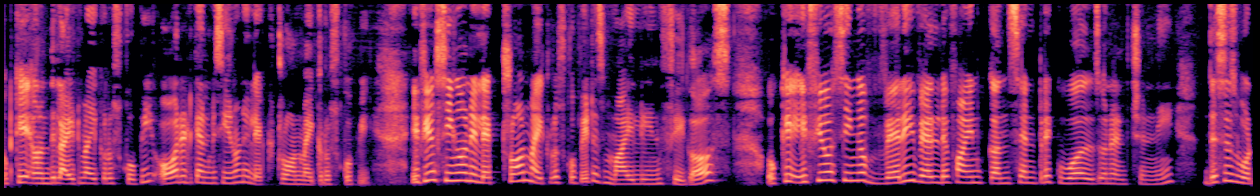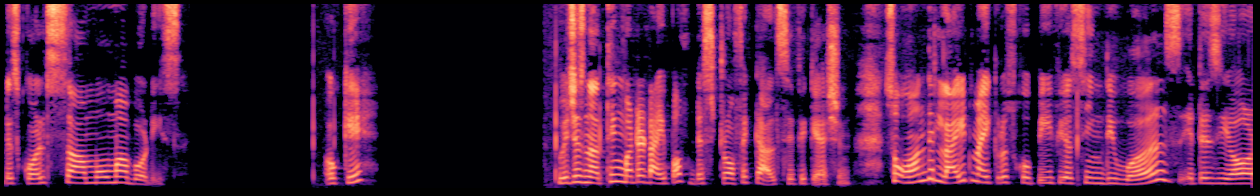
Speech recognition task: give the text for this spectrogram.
okay on the light microscopy or it can be seen on electron microscopy. If you're seeing on electron microscopy it is myelin figures okay? If you're seeing a very well defined concentric whorls on H&E this is what is called psammoma bodies okay which is nothing but a type of dystrophic calcification. So on the light microscopy, if you are seeing the whorls, it is your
